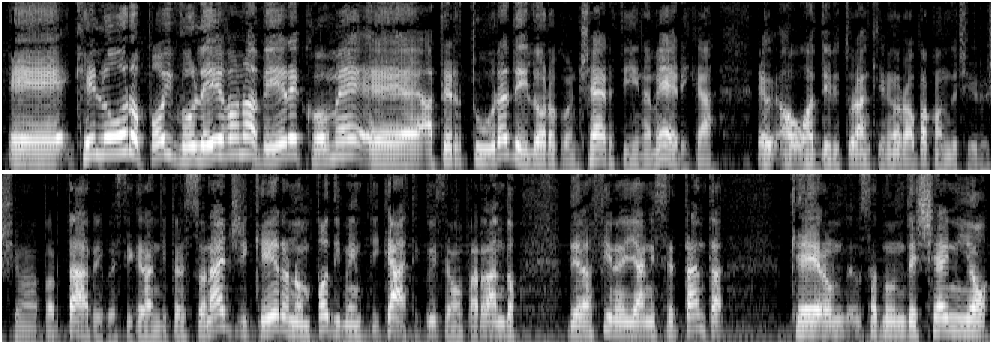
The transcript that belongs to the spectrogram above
eh, che loro poi volevano avere come eh, apertura dei loro concerti in America eh, o addirittura anche in Europa quando ci riuscivano a portarli, questi grandi personaggi che erano un po' dimenticati. Qui stiamo parlando della fine degli anni 70 che era un- stato un decennio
